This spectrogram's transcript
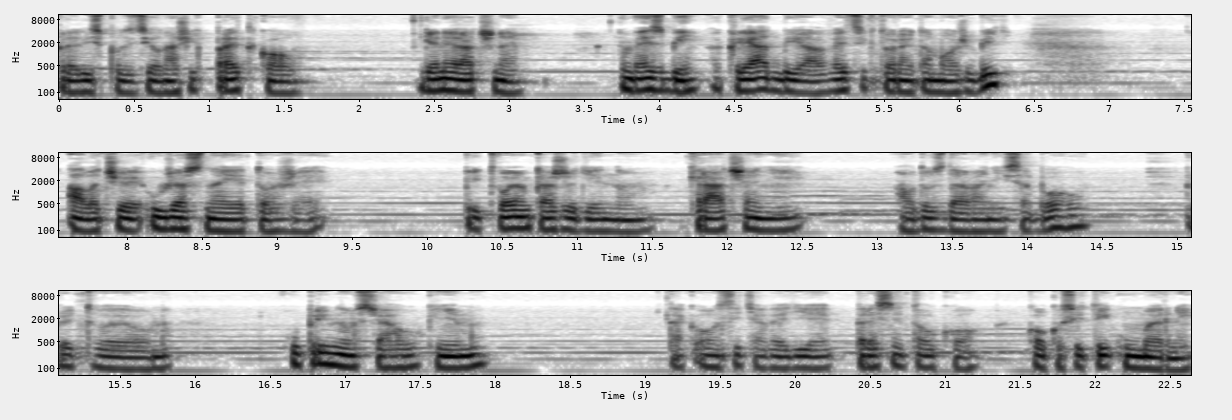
predispozíciou našich predkov, generačné väzby a kliatby a veci, ktoré tam môžu byť. Ale čo je úžasné je to, že pri tvojom každodennom kráčaní a odozdávaní sa Bohu, pri tvojom úprimnom vzťahu k nemu, tak on si ťa vedie presne toľko, koľko si ty úmerný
